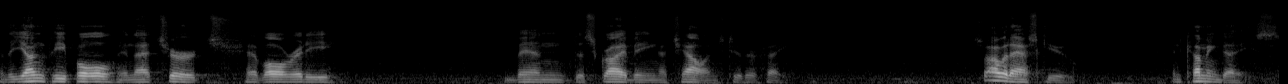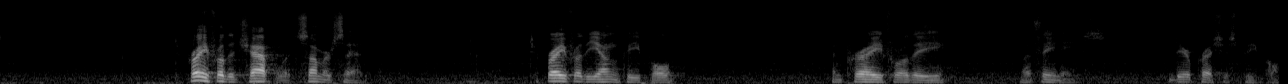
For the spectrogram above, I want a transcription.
And the young people in that church have already been describing a challenge to their faith. So I would ask you in coming days to pray for the chapel at Somerset, to pray for the young people, and pray for the Mathenys dear precious people.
